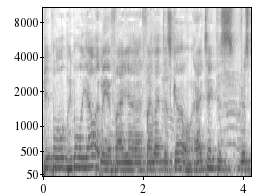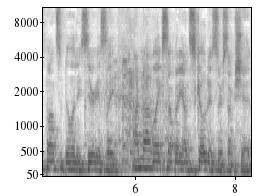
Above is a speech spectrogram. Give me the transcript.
People, people will yell at me if I uh, if I let this go, and I take this responsibility seriously. I'm not like somebody on SCOTUS or some shit.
